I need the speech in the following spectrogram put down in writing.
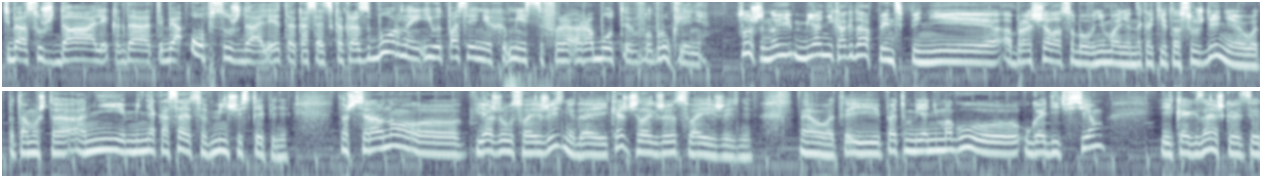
тебя осуждали, когда тебя обсуждали. Это касается как раз сборной и вот последних месяцев ра- работы в Бруклине. Слушай, ну я никогда, в принципе, не обращал особого внимания на какие-то осуждения, вот, потому что они меня касаются в меньшей степени. Потому что все равно э, я живу своей жизнью, да, и каждый человек живет своей жизнью. Э, Вот, и поэтому я не могу угодить всем. И, как знаешь, говорится,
